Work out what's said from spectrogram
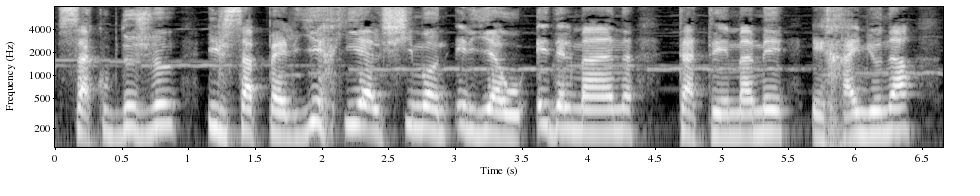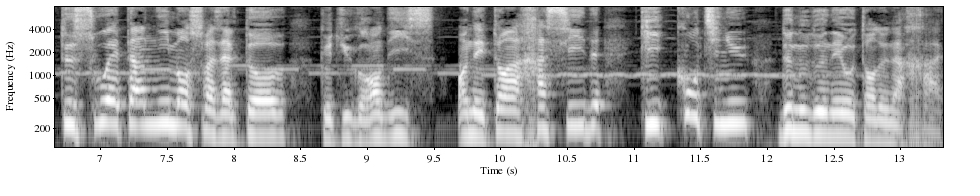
sa coupe de jeu. Il s'appelle Yehiel Shimon Eliaou Edelman. Tate Mamé et Chaim te souhaitent un immense Mazal Tov, que tu grandisses en étant un chassid qui continue de nous donner autant de nachat.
